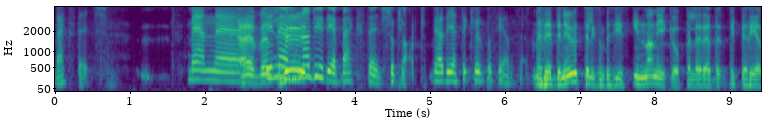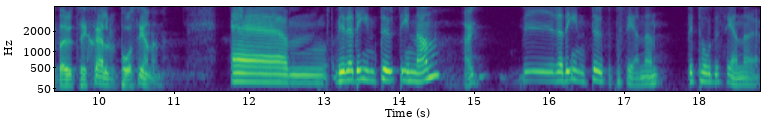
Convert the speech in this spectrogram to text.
backstage. Men Även vi hur- lämnade ju det backstage såklart. Vi hade jättekul på scen sen. Men redde ni ut det liksom precis innan ni gick upp eller redde, fick det reda ut sig själv på scenen? Ehm, vi redde inte ut innan. Nej. Vi redde inte ute på scenen. Vi tog det senare.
